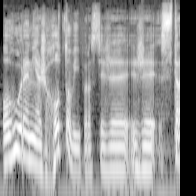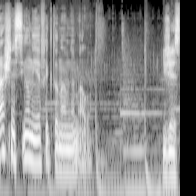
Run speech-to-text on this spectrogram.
ohúrený až hotový proste, že, že strašne silný efekt to na mňa malo že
